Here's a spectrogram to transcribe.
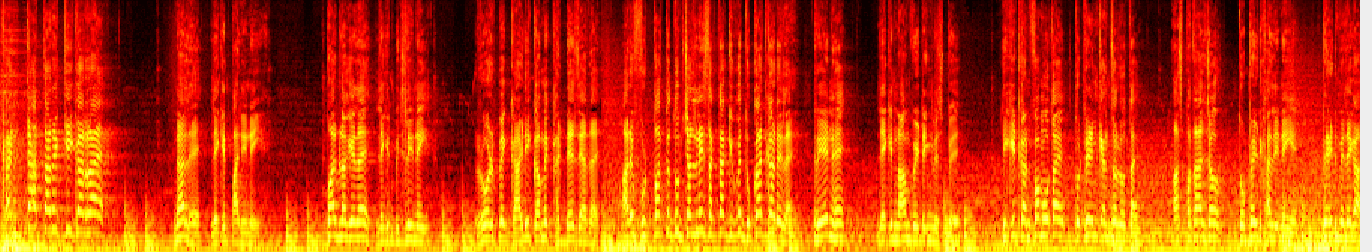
घंटा तरक्की कर रहा है। नल है लेकिन पानी नहीं है। बल्ब लगेला है लेकिन बिजली नहीं है। रोड पे गाड़ी कम है, खड्डे ज़्यादा है। अरे फुटपाथ पे तुम चल नहीं सकता क्योंकि दुकान खड़ेला है। ट्रेन है, लेकिन नाम वेटिंग लिस्ट पे। टिकट कंफर्म होता है तो ट्रेन कैंसिल होता है। अस्पताल जाओ तो बेड खाली नहीं है। बेड मिलेगा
